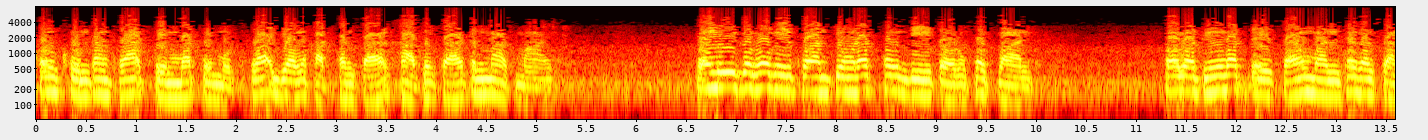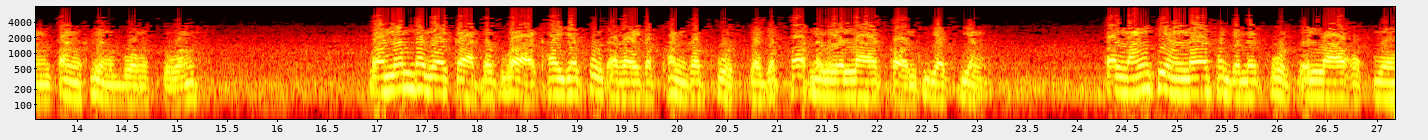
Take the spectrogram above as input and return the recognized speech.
คนคนทั้งพระเต็มวัดไปหมดพระยอมขัดพรรษาขาดพรรษากันมากมายตรงนี้ก็เพราะมีความจงรักภักดีต่อหลวงพ่อปานพอมาถึงวัดได้สามวันท่านก็สั่งตั้งเครื่องบวงสรวง วันนั้นท่านประกาศบอกว่าใครจะพูดอะไรกับท่านก็พูดแต่เฉพาะในเวลาก่อนที่จะเที่ยงถ้าหลังเที่ยงแล้วท่านจะไม่พูดเวลาหกโมง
